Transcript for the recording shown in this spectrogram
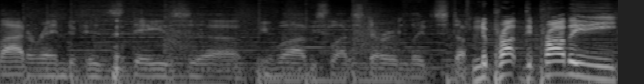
latter end of his days. Uh, you know, well, obviously a lot of steroid related stuff. And the pro- the, probably,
